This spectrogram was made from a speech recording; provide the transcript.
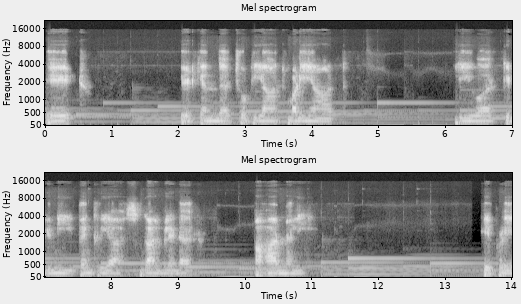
पेट पेट के अंदर छोटी आंत, बड़ी आंत, liver, kidney, pancreas, gall bladder, आहार नली, फेफड़े,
